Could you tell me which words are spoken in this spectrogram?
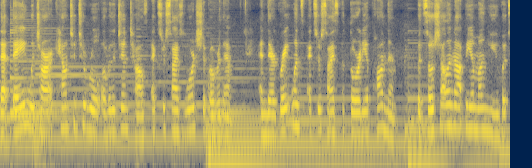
that they which are accounted to rule over the Gentiles exercise lordship over them, and their great ones exercise authority upon them. But so shall it not be among you, but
